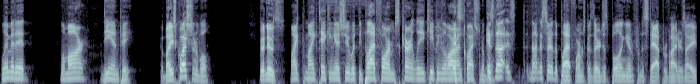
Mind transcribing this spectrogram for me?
limited. Lamar, DNP. But he's questionable. Good news. Mike Mike taking issue with the platforms currently keeping Lamar It's- unquestionable. It's not it's not necessarily the platforms because they're just pulling in from the stat providers. I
